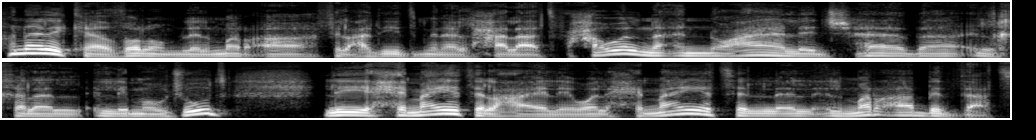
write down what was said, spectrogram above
هنالك ظلم للمرأة في العديد من الحالات فحاولنا أن نعالج هذا الخلل اللي موجود لحماية العائلة ولحماية المرأة بالذات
